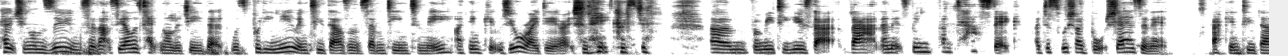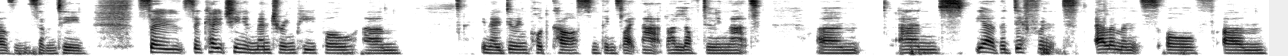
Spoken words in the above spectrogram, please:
coaching on Zoom. So that's the other technology that was pretty new in 2017 to me. I think it was your idea, actually, Christian, um, for me to use that, that. And it's been fantastic. I just wish I'd bought shares in it back in 2017. So, so coaching and mentoring people, um, you know, doing podcasts and things like that. I love doing that. Um, and yeah, the different elements of, um,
